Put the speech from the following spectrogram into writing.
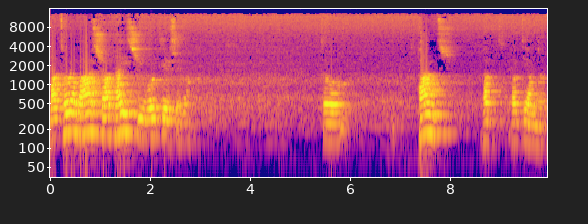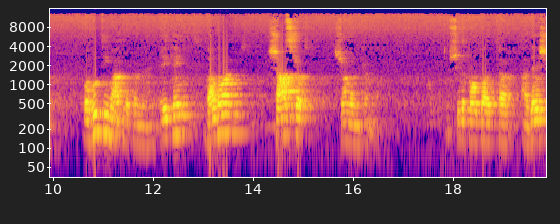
मथुर वास श्रद्धा श्री मूर्ति सेवा। तो पाँच भक्त भक्ति अंग बहुत ही महत्वपूर्ण है। एक है भगवत शास्त्र। श्रवण करना शिल प्रोपाल का आदेश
